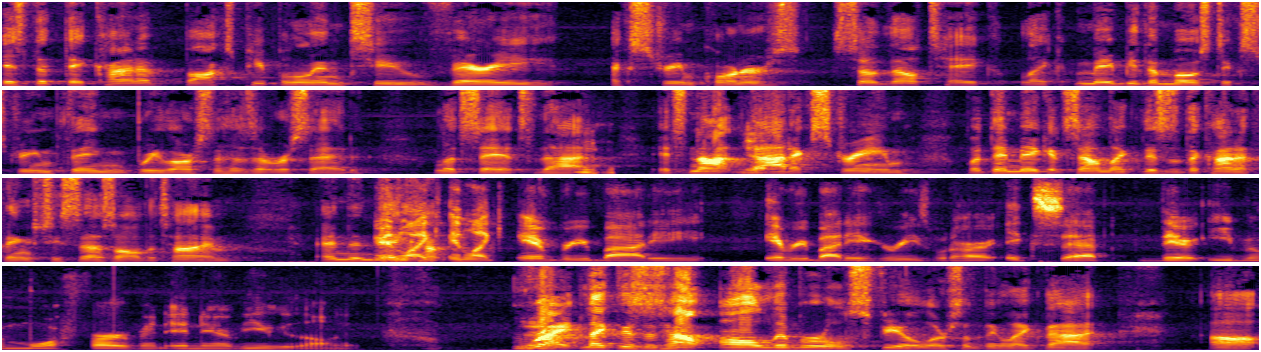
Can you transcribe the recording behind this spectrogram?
is that they kind of box people into very extreme corners. So they'll take like maybe the most extreme thing Brie Larson has ever said. Let's say it's that. Mm-hmm. It's not Yeah. that extreme, but they make it sound like this is the kind of thing she says all the time. And then they and like come- and like everybody everybody agrees with her except they're even more fervent in their views on it Right, like this is how all liberals feel, or something like that. Uh,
